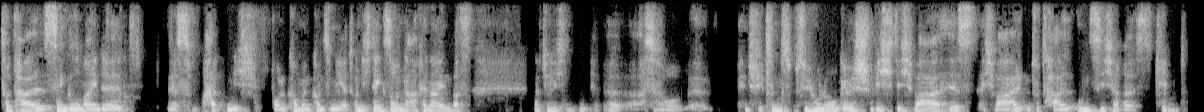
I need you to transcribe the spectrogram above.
total single-minded. Das hat mich vollkommen konsumiert. Und ich denke so im Nachhinein, was natürlich äh, also äh, entwicklungspsychologisch wichtig war, ist, ich war halt ein total unsicheres Kind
